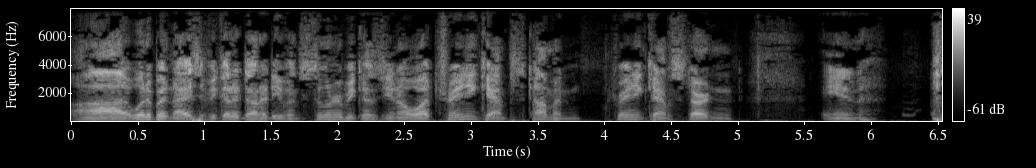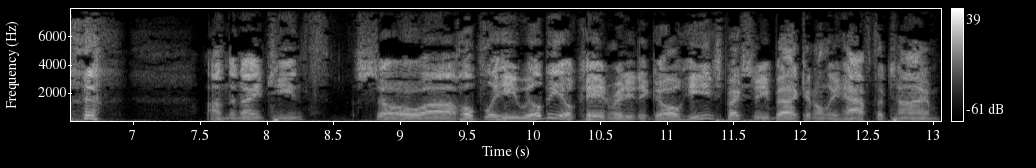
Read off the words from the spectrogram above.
uh, it would have been nice if he could have done it even sooner because you know what? Training camp's coming. Training camp's starting in on the 19th. So uh, hopefully he will be okay and ready to go. He expects to be back in only half the time.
